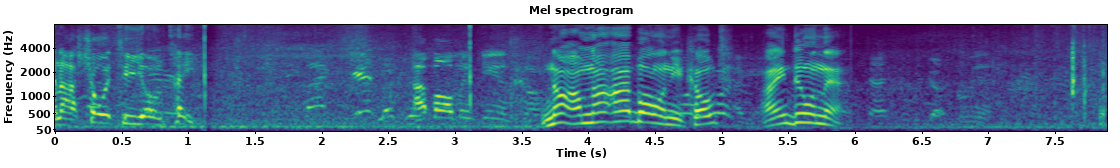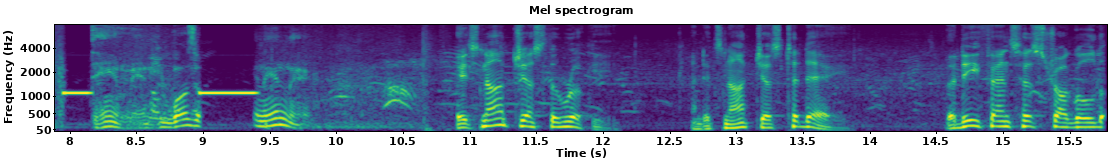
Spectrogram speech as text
and I'll show it to you on tape. Eyeball me again, son. No, I'm not eyeballing you, coach. I ain't doing that. Damn, man, he wasn't in there. It's not just the rookie, and it's not just today. The defense has struggled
